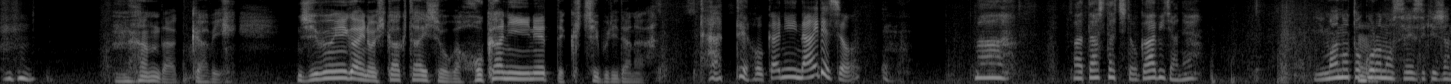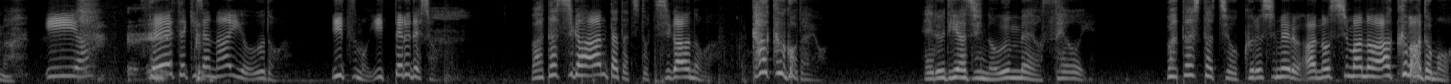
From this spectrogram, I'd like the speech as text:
なんだガビ。自分以外の比較対象が他にいねえって口ぶりだな。だって他にいないでしょ。まあ私たちとガビじゃね。今のところの成績じゃない、いいや成績じゃないよウド。いつも言ってるでしょ。私があんたたちと違うのは覚悟だよ。エルディア人の運命を背負い私たちを苦しめるあの島の悪魔ども。を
